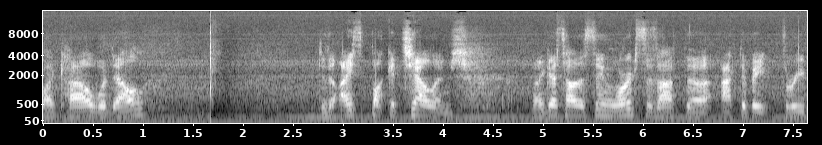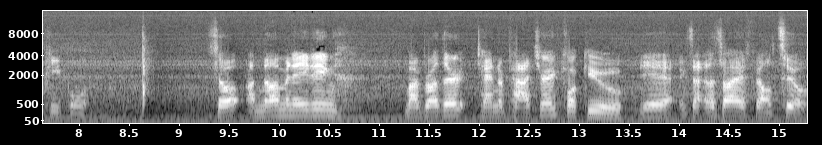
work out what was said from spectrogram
by Kyle Waddell to the Ice Bucket Challenge. I guess how this thing works is I have to activate three people. So, I'm nominating my brother, Tanner Patrick. Fuck you. Yeah, exactly. That's why I felt too.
